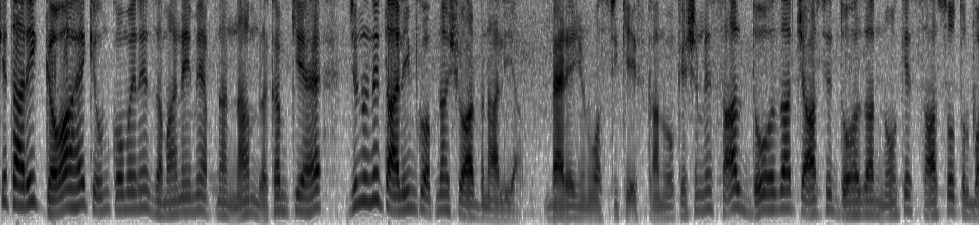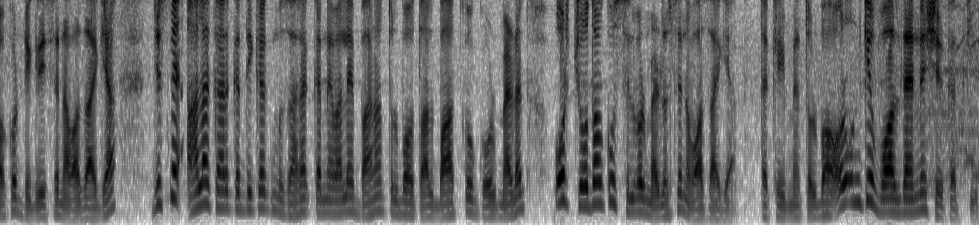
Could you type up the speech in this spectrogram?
कि तारीख गवाह है कि उन कौमें ने ज़माने में अपना नाम रकम किया है, जिन्होंने तालीम को अपना शुआर बना लिया। बैरिया यूनिवर्सिटी के इस कॉन्वोकेशन में साल 2004 से 2009 के 700 तलबा को डिग्री से नवाजा गया, जिसमें आला कारकर्दगी का मुजाहरा करने वाले 12 तलबा तलबात को गोल्ड मेडल और 14 को सिल्वर मेडल से नवाजा गया। तकरीब में तलबा और उनके वालदेन ने शिरकत की।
